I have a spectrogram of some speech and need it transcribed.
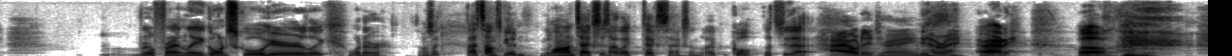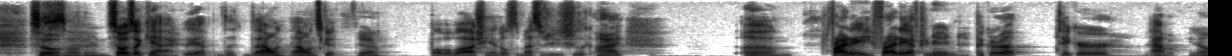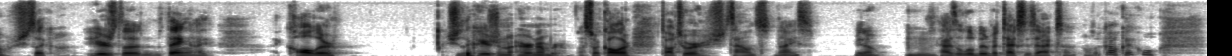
real friendly, going to school here, like whatever. I was like, that sounds good. Blonde, Texas. I like Texas accent. Like, cool. Let's do that. Howdy, James. Yeah, right. Howdy. Um, so, Southern. so I was like, yeah, yeah, th- that one, that one's good. Yeah. Blah blah blah. She handles the messages. She's like, all right. Um, Friday, Friday afternoon, pick her up, take her out. You know, she's like, here's the thing. I, I call her. She's like, here's her her number. So I call her, talk to her. She sounds nice, you know, has a little bit of a Texas accent. I was like, okay, cool.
